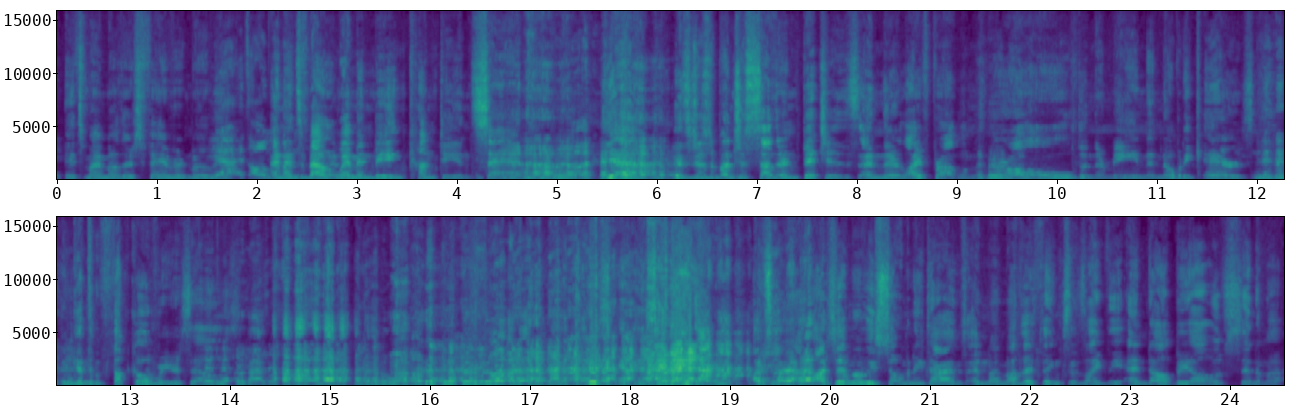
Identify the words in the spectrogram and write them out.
it's my mother's favorite movie. Yeah, it's all. and it's about favorite- women being cunty and sad. Yeah, it's just a bunch of southern bitches and their life problems. And they're all old and they're mean and nobody cares. And get the fuck over yourselves. I'm sorry, I've watched that movie so many times, and my mother thinks it's like the end all be all of cinema.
